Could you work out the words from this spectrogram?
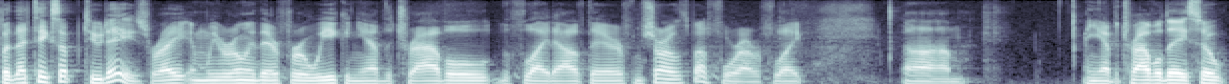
but that takes up two days, right? And we were only there for a week, and you have the travel, the flight out there from Charlotte. It's about a four-hour flight, um, and you have a travel day. So,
